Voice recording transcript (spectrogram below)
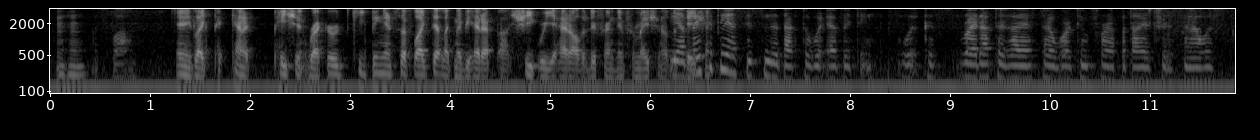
Mhm. as well. Any like pa- kind of patient record keeping and stuff like that? Like maybe you had a, a sheet where you had all the different information of the Yeah, patient. basically assisting the doctor with everything. Because right after that, I started working for a podiatrist, and I was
